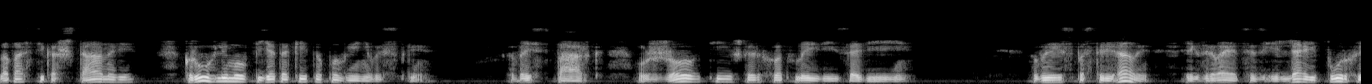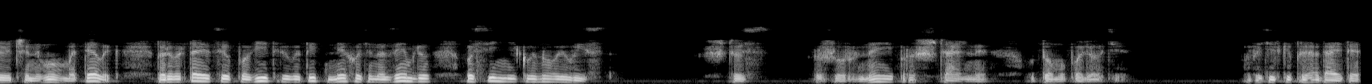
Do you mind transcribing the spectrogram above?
лапасті каштанові, круглі, мов п'ятаки тополині листки. Весь парк у жовтій шерхотливій завії. Ви спостерігали? як зривається з гілля і, пурхаючи, немов метелик, перевертається в повітрі, летить нехотя на землю осінній кленовий лист. Щось журне і прощальне у тому польоті. Ви тільки пригадайте,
